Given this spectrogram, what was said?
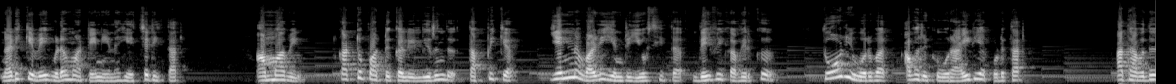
நடிக்கவே விடமாட்டேன் என எச்சரித்தார். அம்மாவின் கட்டுப்பாட்டுகளில் இருந்து தப்பிக்க என்ன வழி என்று யோசித்த தேவிகாவிற்கு தோழி ஒருவர் அவருக்கு ஒரு ஐடியா கொடுத்தார். அதாவது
